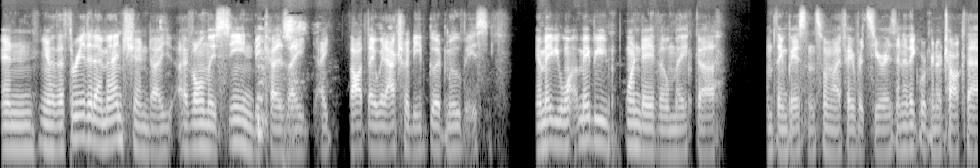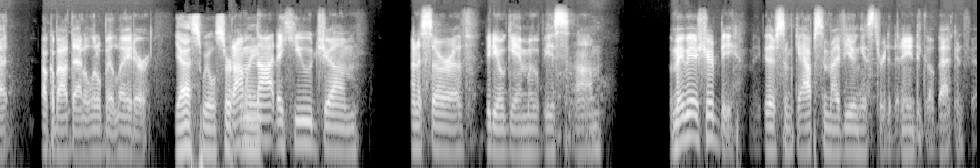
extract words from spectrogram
And you know the three that I mentioned, I, I've only seen because I, I thought they would actually be good movies. And maybe one, maybe one day they'll make uh, something based on some of my favorite series, and I think we're going to talk that talk about that a little bit later. yes we will certainly. But I'm not a huge um, connoisseur of video game movies. Um, but maybe I should be. Maybe there's some gaps in my viewing history that I need to go back and fill.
